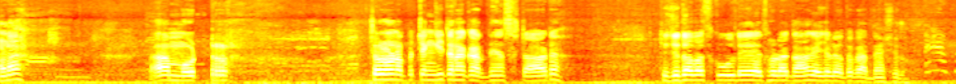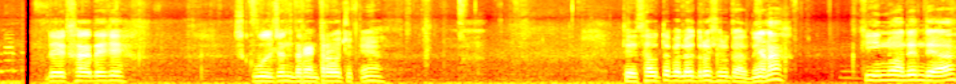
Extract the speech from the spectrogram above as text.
ਹਨਾ? ਆ ਮੋਟਰ ਚਲੋ ਹੁਣ ਆਪਾਂ ਚੰਗੀ ਤਰ੍ਹਾਂ ਕਰਦੇ ਹਾਂ ਸਟਾਰਟ ਤੇ ਜਦੋਂ ਆਪਾਂ ਸਕੂਲ ਦੇ ਥੋੜਾ ਗਾਂਹ ਗਏ ਚਲੇ ਉਦੋਂ ਕਰਦੇ ਹਾਂ ਸ਼ੁਰੂ। ਦੇਖ ਸਕਦੇ ਜੇ ਸਕੂਲ ਚ ਅੰਦਰ ਐਂਟਰ ਹੋ ਚੁੱਕੇ ਆ ਤੇ ਸਭ ਤੋਂ ਪਹਿਲਾਂ ਇਧਰੋਂ ਸ਼ੁਰੂ ਕਰਦੇ ਆ ਨਾ। ਕੀ ਨੂੰ ਆਂਦੇ ਹੁੰਦੇ ਆ?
